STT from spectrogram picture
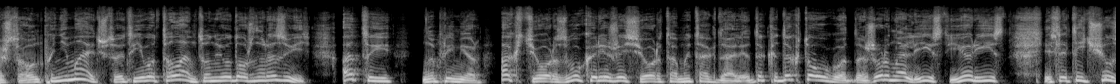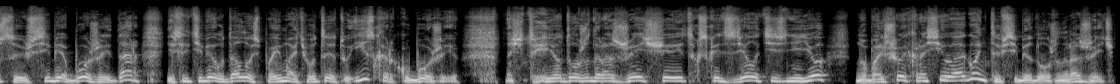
что он понимает, что это его талант, он его должен развить. А ты, например, актер, звукорежиссер там и так далее, да, да кто угодно, журналист, юрист, если ты чувствуешь в себе Божий дар, если тебе удалось поймать вот эту искорку Божию, значит, ты ее должен разжечь и, так сказать, сделать из нее, но большой красивый огонь ты в себе должен разжечь.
